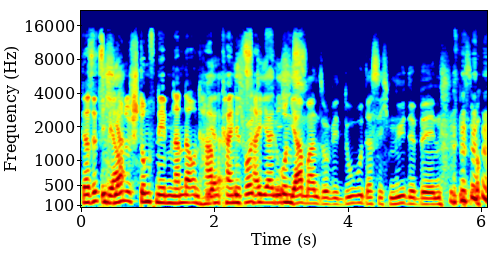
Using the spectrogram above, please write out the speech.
Da sitzen ich, wir ja, auch nur stumpf nebeneinander und haben ja, keine Zeit Ich wollte Zeit ja nicht uns. jammern, so wie du, dass ich müde bin. So.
